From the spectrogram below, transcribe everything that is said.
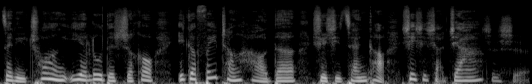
在你创业路的时候一个非常好的学习参考。谢谢小佳，谢谢。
